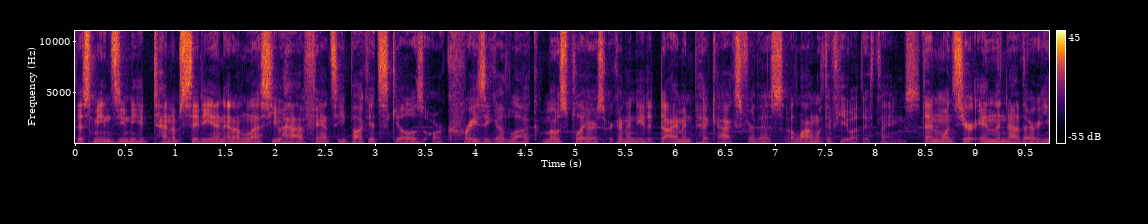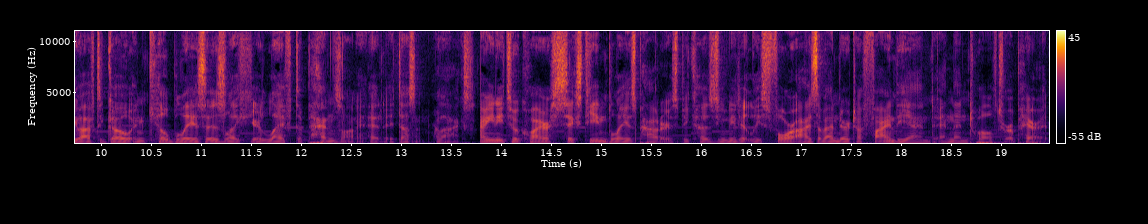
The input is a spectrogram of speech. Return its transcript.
This means you need 10 obsidian, and unless you have fancy bucket skills or crazy good luck, most players are gonna need a diamond pickaxe for this, along with a few other things. Then once you're in the nether, you have to go and kill blazes like your life depends on it. It, it doesn't, relax. Now you need to acquire 16 blaze powders because you need at least 4 eyes of ender to find the end, and then then 12 to repair it.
